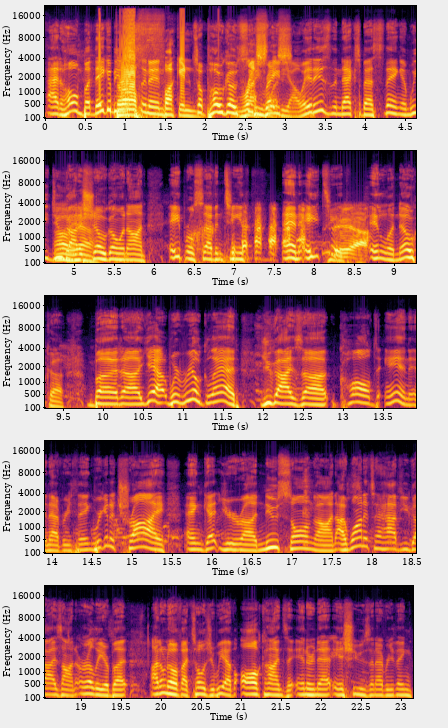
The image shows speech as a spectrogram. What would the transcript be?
at home but they could be they're all listening fucking to Pogo City restless. Radio. It is the next best thing and we do Oh, got yeah. a show going on April 17th and 18th Yeah. in Lanoka. But uh, yeah we're real glad you guys uh, called in and everything. We're gonna try and get your uh, new song on. I wanted to have you guys on earlier but I don't know if I told you we have all kinds of internet issues and everything.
